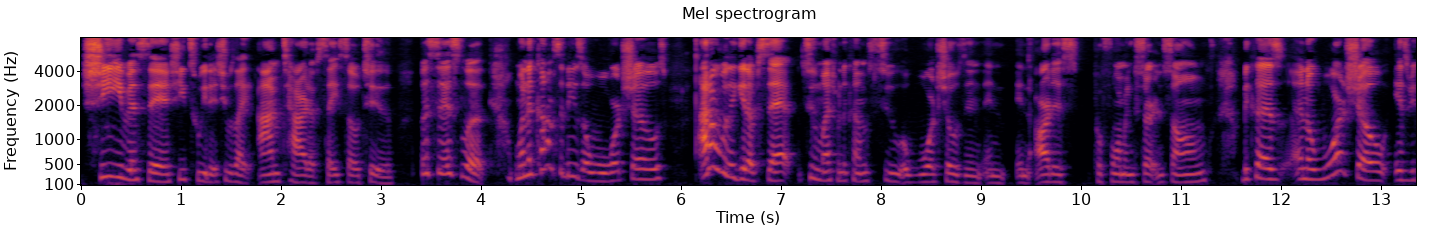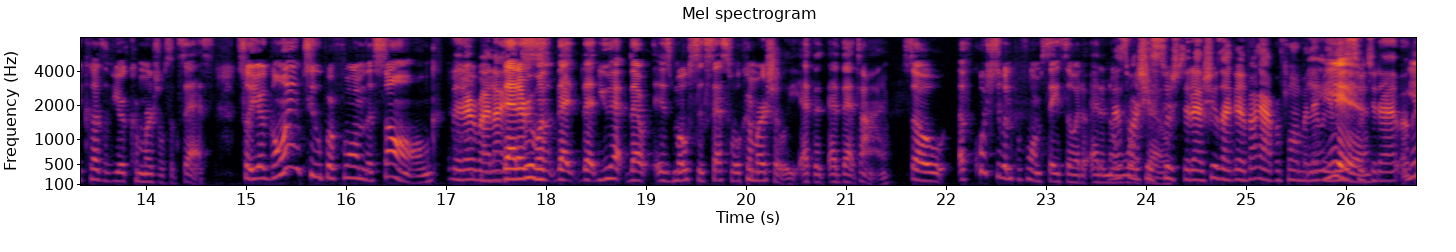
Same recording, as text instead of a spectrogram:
She even said she tweeted, she was like, "I'm tired of say so too." But sis, look, when it comes to these award shows, I don't really get upset too much when it comes to award shows and, and, and artists performing certain songs because an award show is because of your commercial success. So you're going to perform the song That everybody likes. that everyone that that you have that is most successful commercially at the, at that time. So of course she's going to perform "Say So" at, at an That's why she show. switched it up. She was like, if I got to perform it, let me Yeah. switch it up. Okay.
